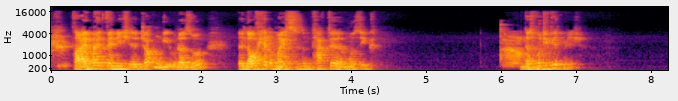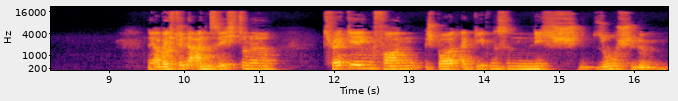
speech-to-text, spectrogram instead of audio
Vor allem halt, wenn ich äh, joggen gehe oder so, äh, laufe ich halt auch meistens im Takt der Musik. Ja. Und das motiviert mich. Ja, aber ich finde an sich so eine Tracking von Sportergebnissen nicht so schlimm.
